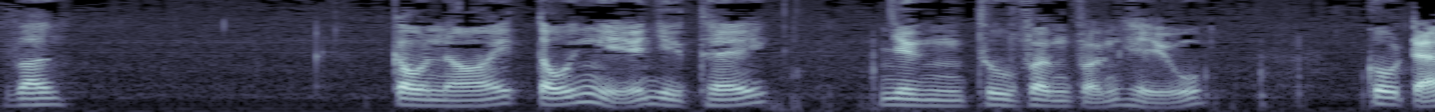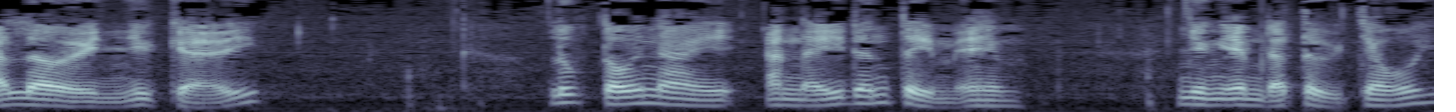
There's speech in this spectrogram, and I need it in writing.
Vâng. Câu nói tối nghĩa như thế, nhưng Thu Vân vẫn hiểu. Cô trả lời như kể. Lúc tối nay anh ấy đến tìm em, nhưng em đã từ chối.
